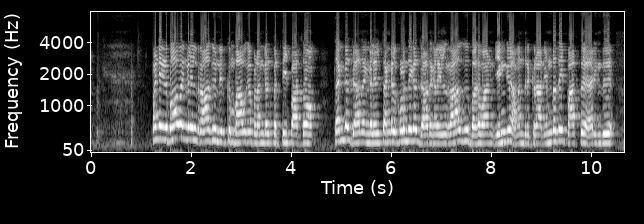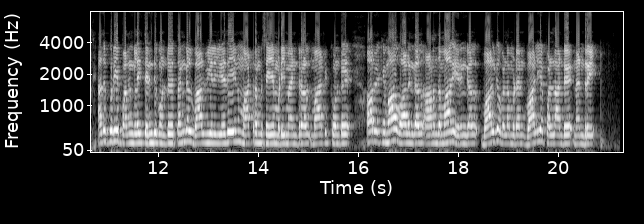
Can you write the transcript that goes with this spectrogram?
பன்னிரண்டு பாவங்களில் ராகு நிற்கும் பாவக பலன்கள் பற்றி பார்த்தோம். தங்கள் ஜாதகங்களில் தங்கள் குழந்தைகள் ஜாதகங்களில் ராகு பகவான் எங்கு அமர்ந்திருக்கிறார் என்பதை பார்த்து அறிந்து அதற்குரிய பலன்களை தெரிந்து கொண்டு தங்கள் வாழ்வியலில் ஏதேனும் மாற்றம் செய்ய முடியுமா என்றால் மாற்றிக்கொண்டு ஆரோக்கியமாக வாழுங்கள் ஆனந்தமாக இருங்கள். வாழ்க வளமுடன். வாழிய பல்லாண்டு. நன்றி.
